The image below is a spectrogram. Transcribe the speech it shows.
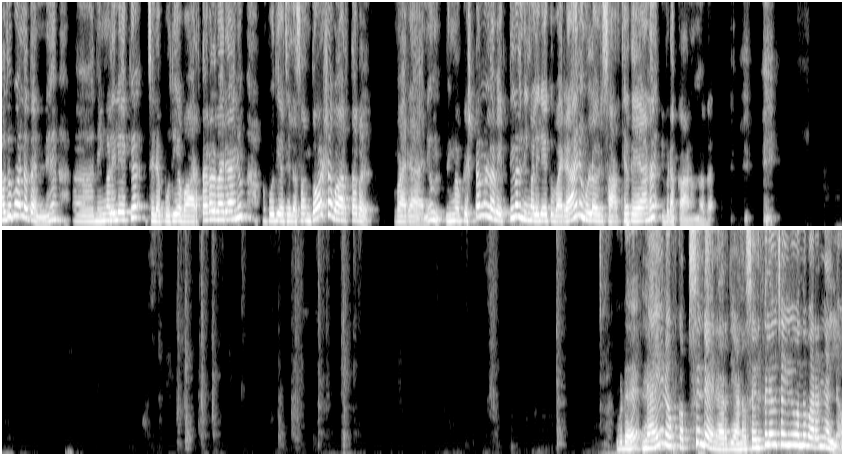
അതുപോലെ തന്നെ നിങ്ങളിലേക്ക് ചില പുതിയ വാർത്തകൾ വരാനും പുതിയ ചില സന്തോഷ വാർത്തകൾ വരാനും നിങ്ങൾക്ക് ഇഷ്ടമുള്ള വ്യക്തികൾ നിങ്ങളിലേക്ക് വരാനുമുള്ള ഒരു സാധ്യതയാണ് ഇവിടെ കാണുന്നത്. ഇവിടെ നയൻ ഓഫ് കപ്സിന്റെ എനർജിയാണ് സെൽഫ് ലവ് ചെയ്യുക എന്ന് പറഞ്ഞല്ലോ.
